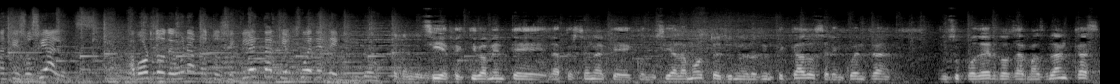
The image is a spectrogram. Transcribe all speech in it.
antisociales a bordo de una motocicleta quien fue detenido. Sí, efectivamente la persona que conducía la moto es uno de los implicados, se le encuentran en su poder dos armas blancas,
